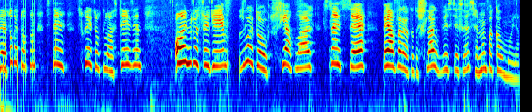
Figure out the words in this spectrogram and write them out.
sizlere Soketok'un Soketok'la Stevens'in oyunu göstereceğim. Zoketok siyahlar, Stens ise beyazlar arkadaşlar ve isterseniz hemen bakalım oyuna.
